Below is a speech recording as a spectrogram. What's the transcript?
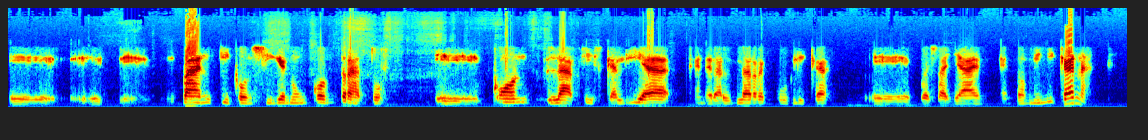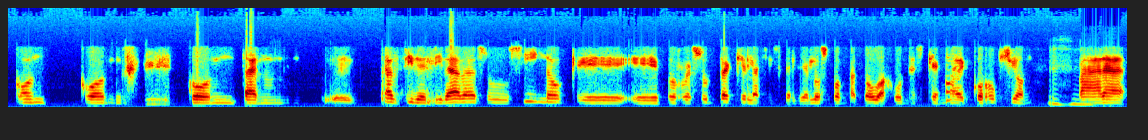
eh, van y consiguen un contrato eh, con la Fiscalía General de la República, pues allá en, Dominicana, con con con tan tal fidelidad a su sino que pues resulta que la fiscalía los combató bajo un esquema de corrupción para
